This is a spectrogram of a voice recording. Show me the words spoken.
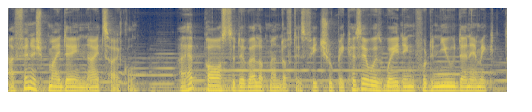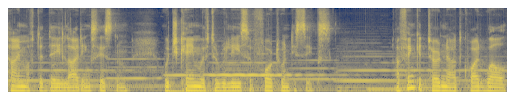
I finished my day in Night Cycle. I had paused the development of this feature because I was waiting for the new dynamic time of the day lighting system, which came with the release of 426. I think it turned out quite well.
